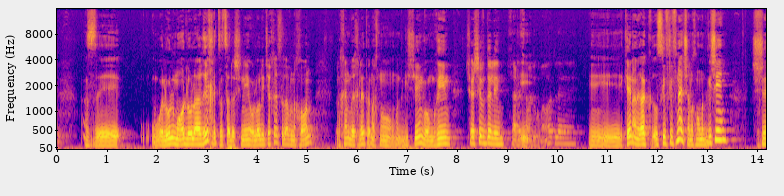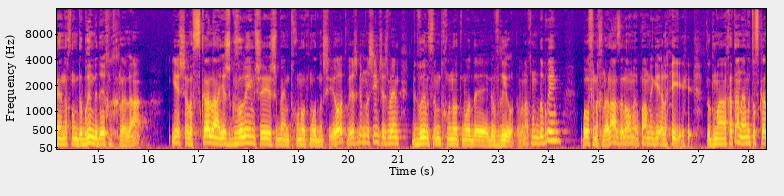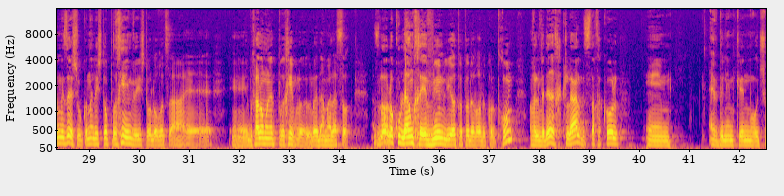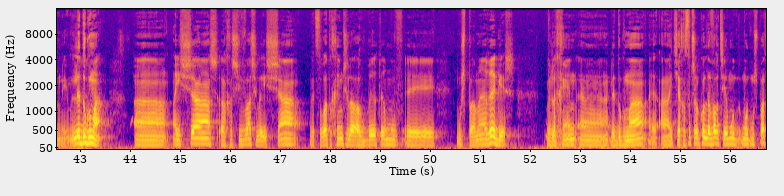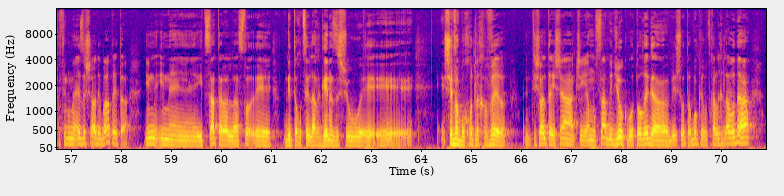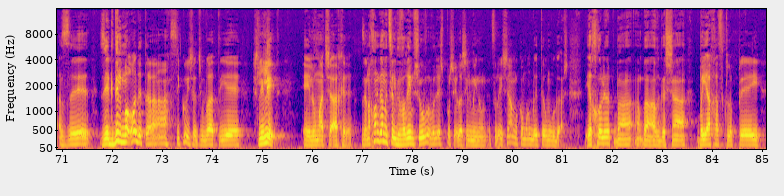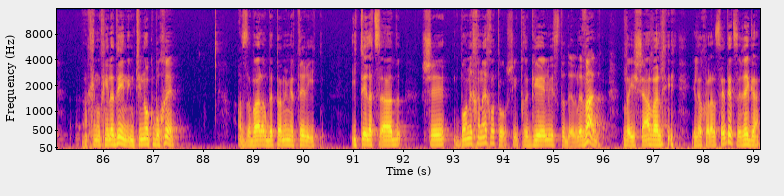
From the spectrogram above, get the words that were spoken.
אז uh, הוא עלול מאוד לא להעריך את הצד השני או לא להתייחס אליו נכון, ולכן בהחלט אנחנו מדגישים ואומרים שיש הבדלים. אפשר לתת כמה דוגמאות ל... אה, כן, אני רק אוסיף לפני שאנחנו מדגישים שאנחנו מדברים בדרך הכללה. יש על הסקאלה, יש גברים שיש בהם תכונות מאוד נשיות, ויש גם נשים שיש בהם בדברים מסוימים תכונות מאוד uh, גבריות. אבל אנחנו מדברים באופן הכללה, זה לא אומר, פעם הגיע אליי, דוגמה, חתן היה מתוסכל מזה שהוא קונה לאשתו פרחים, ואשתו לא רוצה, uh, uh, בכלל לא מעוניינת פרחים, לא, לא יודע מה לעשות. אז לא, לא כולם חייבים להיות אותו דבר בכל תחום, אבל בדרך כלל, בסך הכל, ההבדלים כן מאוד שונים. לדוגמה, האישה, החשיבה של האישה וצורת החיים שלה הרבה יותר אה, מושפע מהרגש. ולכן, אה, לדוגמה, ההתייחסות של כל דבר תהיה מאוד, מושפעת אפילו מאיזה שעה דיברת איתה. אם, אם אה, הצעת לעשות, נגיד אתה רוצה לארגן איזשהו שבע ברכות לחבר, תשאל את האישה, כשהיא עמוסה בדיוק באותו רגע בשעות הבוקר וצריכה ללכת לעבודה, אז אה, זה יגדיל מאוד את הסיכוי שהתשובה תהיה שלילית אה, לעומת שעה אחרת. זה נכון גם אצל גברים שוב, אבל יש פה שאלה של מינון. אצל האישה המקום הרבה יותר מורגש. יכול להיות בהרגשה, ביחס כלפי חינוך ילדים, אם תינוק בוכה, אז הבעל הרבה פעמים יותר ייטה לצד. שבוא נחנך אותו, שיתרגל להסתדר לבד. והאישה, אבל היא לא יכולה לשאת את זה. רגע,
